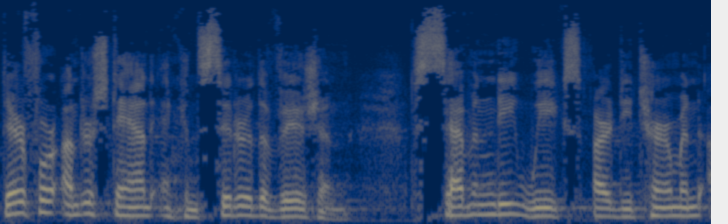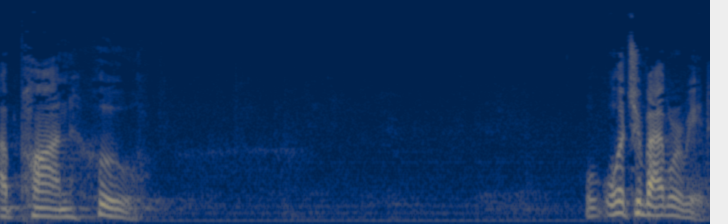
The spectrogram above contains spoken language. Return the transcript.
Therefore, understand and consider the vision. 70 weeks are determined upon who? What's your Bible read?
